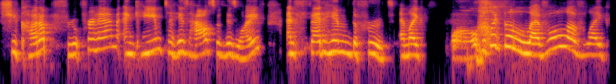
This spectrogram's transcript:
she cut up fruit for him and came to his house with his wife and fed him the fruit and like whoa. just like the level of like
